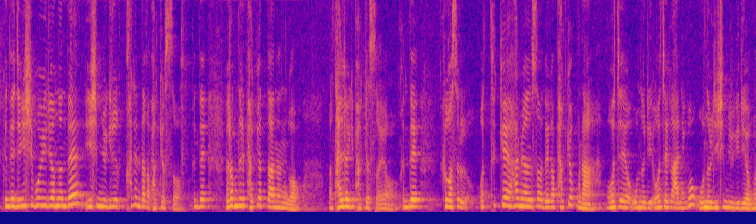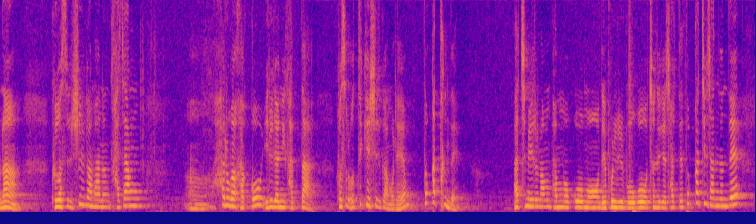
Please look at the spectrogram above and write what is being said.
근데 이제 25일이었는데 26일 카렌다가 바뀌었어. 근데 여러분들이 바뀌었다는 거, 어, 달력이 바뀌었어요. 근데 그것을 어떻게 하면서 내가 바뀌었구나. 어제, 오늘이, 어제가 아니고 오늘 26일이었구나. 그것을 실감하는 가장, 어, 하루가 같고 1년이 같다. 그것을 어떻게 실감을 해요? 똑같은데. 아침에 일어나면 밥 먹고 뭐 내 볼일 보고 저녁에 잘 때 똑같이 잤는데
